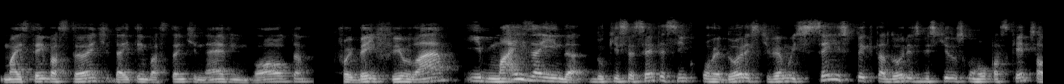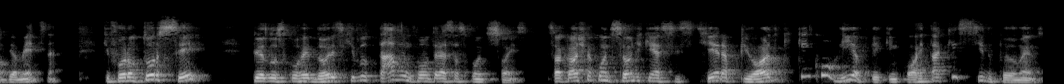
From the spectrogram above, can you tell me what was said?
Mas tem bastante, daí tem bastante neve em volta. Foi bem frio lá. E mais ainda do que 65 corredores, tivemos 100 espectadores vestidos com roupas quentes, obviamente, né? Que foram torcer pelos corredores que lutavam contra essas condições. Só que eu acho que a condição de quem assistia era pior do que quem corria, porque quem corre está aquecido, pelo menos.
